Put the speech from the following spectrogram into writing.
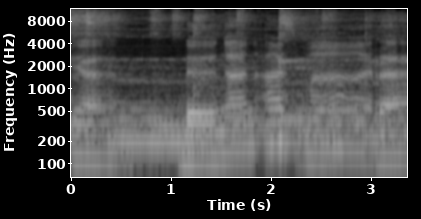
ya dengan asmara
